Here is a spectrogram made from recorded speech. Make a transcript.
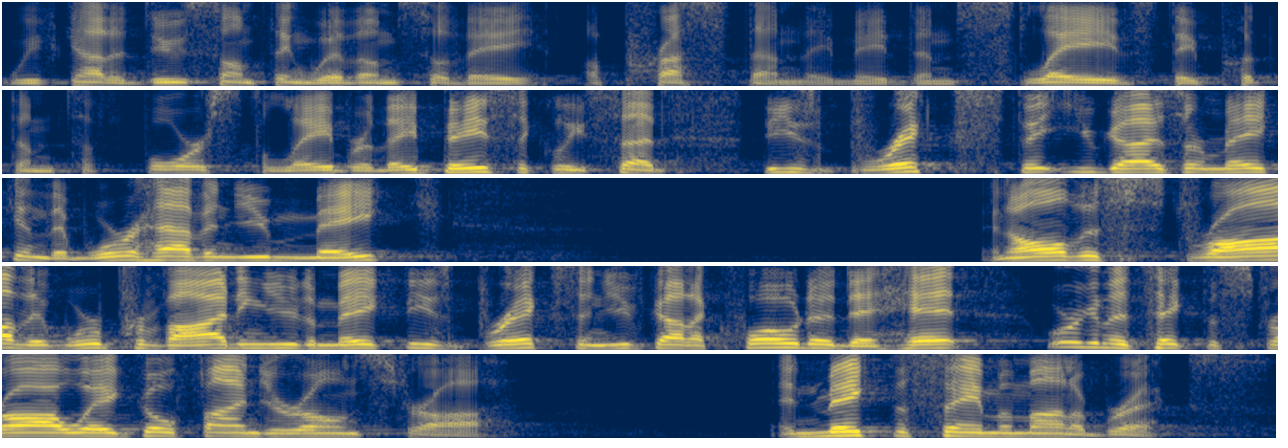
We've got to do something with them, so they oppressed them. They made them slaves. They put them to forced labor. They basically said, These bricks that you guys are making, that we're having you make, and all this straw that we're providing you to make these bricks, and you've got a quota to hit, we're going to take the straw away. Go find your own straw and make the same amount of bricks.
